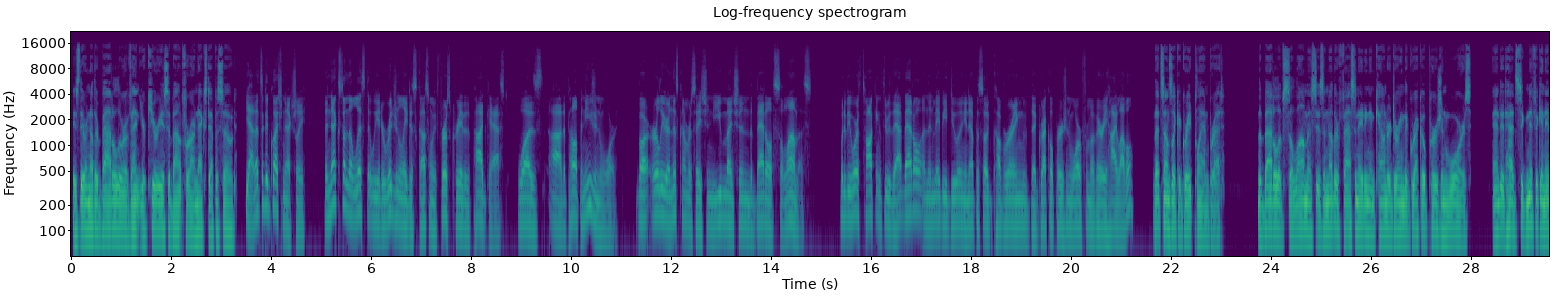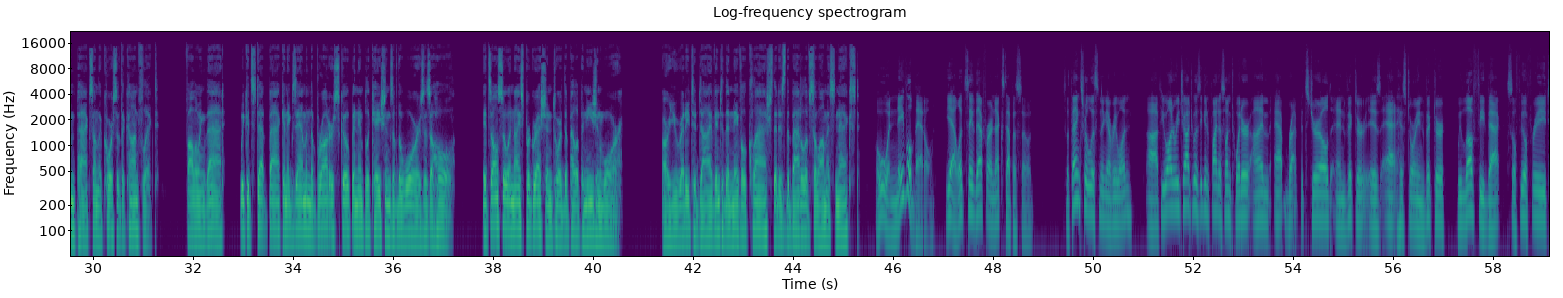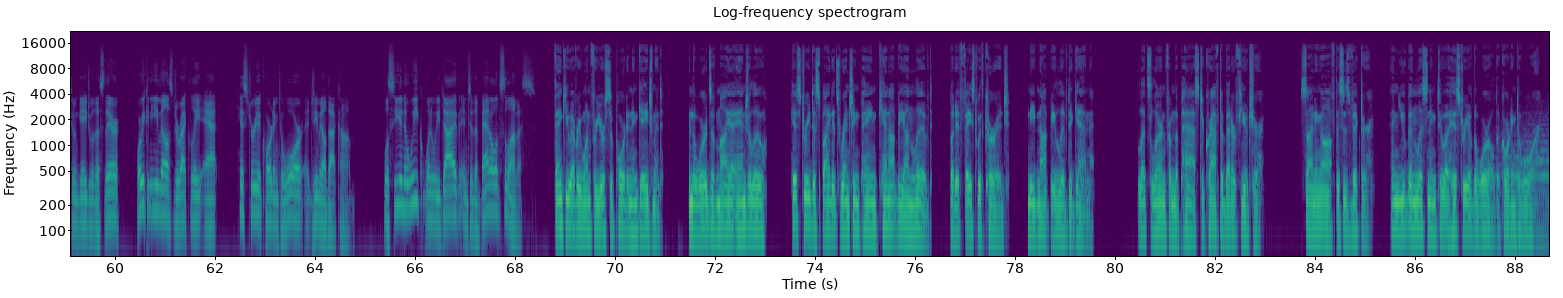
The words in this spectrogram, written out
Is there another battle or event you're curious about for our next episode? Yeah, that's a good question, actually. The next on the list that we had originally discussed when we first created the podcast was uh, the Peloponnesian War. But earlier in this conversation, you mentioned the Battle of Salamis. Would it be worth talking through that battle and then maybe doing an episode covering the Greco Persian War from a very high level? That sounds like a great plan, Brett. The Battle of Salamis is another fascinating encounter during the Greco-Persian Wars, and it had significant impacts on the course of the conflict. Following that, we could step back and examine the broader scope and implications of the wars as a whole. It's also a nice progression toward the Peloponnesian War. Are you ready to dive into the naval clash that is the Battle of Salamis next? Oh, a naval battle. Yeah, let's save that for our next episode. So thanks for listening, everyone. Uh, if you want to reach out to us, you can find us on Twitter. I'm at Brett Fitzgerald, and Victor is at Historian Victor. We love feedback, so feel free to engage with us there, or you can email us directly at historyaccordingtowar at gmail.com. We'll see you in a week when we dive into the Battle of Salamis. Thank you, everyone, for your support and engagement. In the words of Maya Angelou, history, despite its wrenching pain, cannot be unlived, but if faced with courage, need not be lived again. Let's learn from the past to craft a better future. Signing off, this is Victor, and you've been listening to A History of the World According to War.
